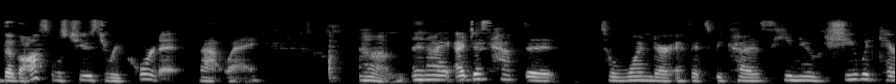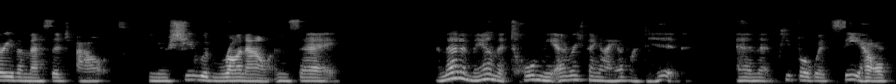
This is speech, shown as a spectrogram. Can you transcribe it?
the gospels choose to record it that way? Um, and I, I just have to, to wonder if it's because he knew she would carry the message out. You know, she would run out and say, I met a man that told me everything I ever did and that people would see how,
